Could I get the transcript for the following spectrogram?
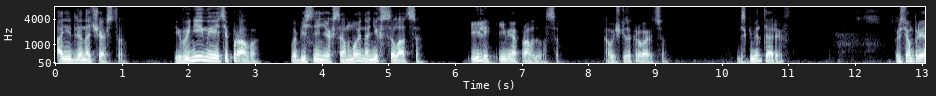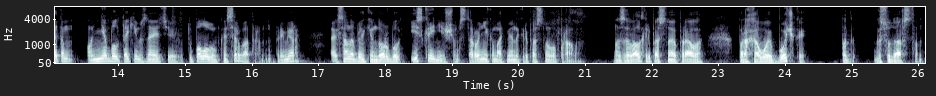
а не для начальства. И вы не имеете права в объяснениях со мной на них ссылаться или ими оправдываться. Кавычки закрываются. Без комментариев. При всем при этом он не был таким, знаете, туполовым консерватором. Например, Александр Бенкендорф был искреннейшим сторонником отмены крепостного права. Называл крепостное право пороховой бочкой под государством.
